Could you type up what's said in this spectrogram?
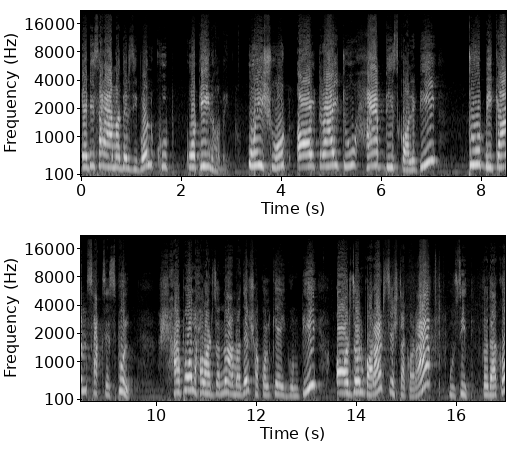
এটি ছাড়া আমাদের জীবন খুব কঠিন হবে। We should all try to have this quality to become successful সফল হওয়ার জন্য আমাদের সকলকে এই গুণটি অর্জন করার চেষ্টা করা উচিত। তো দেখো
